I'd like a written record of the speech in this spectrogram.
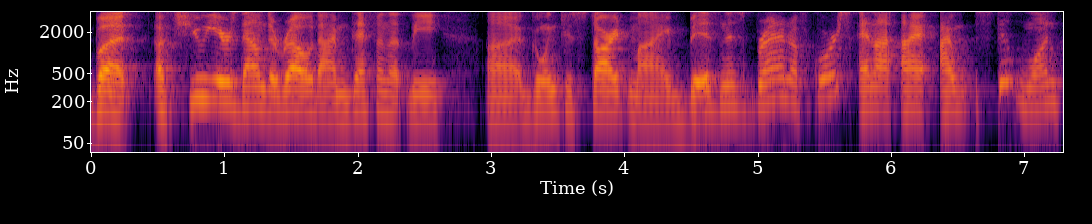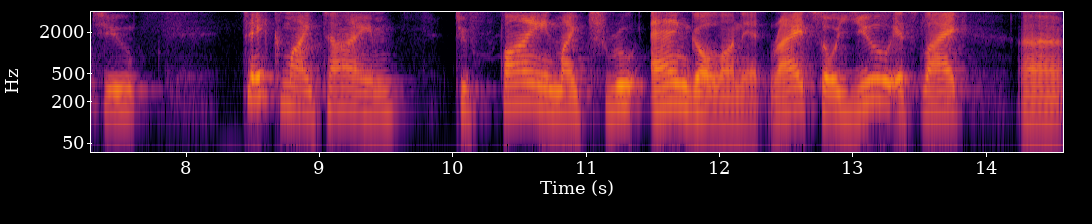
but a few years down the road, I'm definitely uh, going to start my business brand, of course. And I, I, I still want to take my time to find my true angle on it, right? So you, it's like uh,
